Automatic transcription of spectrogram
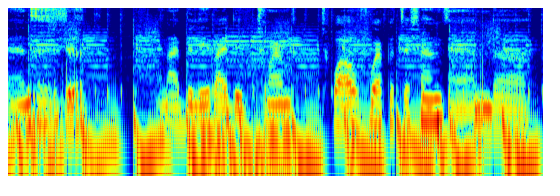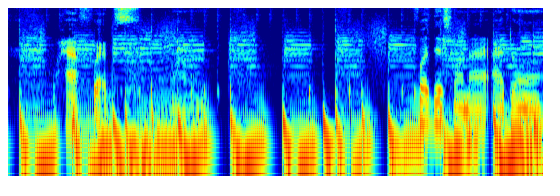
and is just and I believe I did 12 repetitions and uh, half reps. Um, for this one, I, I don't,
